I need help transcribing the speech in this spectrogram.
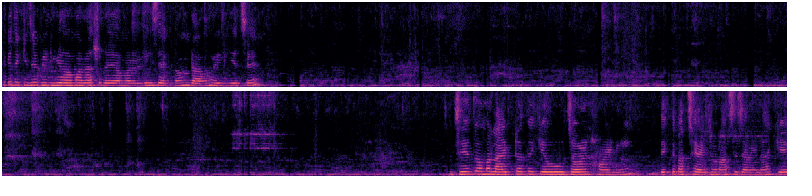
থেকে দেখি যে ভিডিও আমার আসলে, আমার রিলস একদম ডাউন হয়ে গিয়েছে। যেহেতু আমার লাইভটাতে কেউ জয়েন হয়নি, দেখতে পাচ্ছি একজন আছে, জানি না কে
